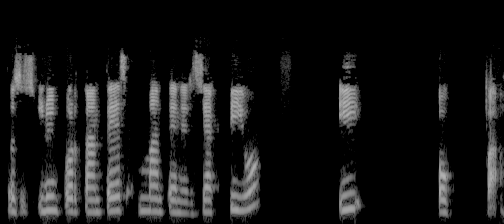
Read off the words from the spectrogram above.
Entonces, lo importante es mantenerse activo y ocupado.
